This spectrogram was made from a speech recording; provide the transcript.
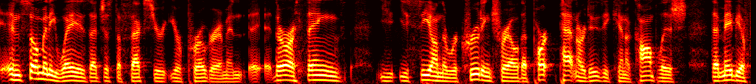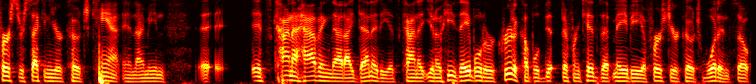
in so many ways that just affects your your program and uh, there are things you, you see on the recruiting trail that part, Pat Narduzzi can accomplish that maybe a first or second year coach can't and I mean uh, it's kind of having that identity. It's kind of, you know, he's able to recruit a couple di- different kids that maybe a first year coach wouldn't. So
